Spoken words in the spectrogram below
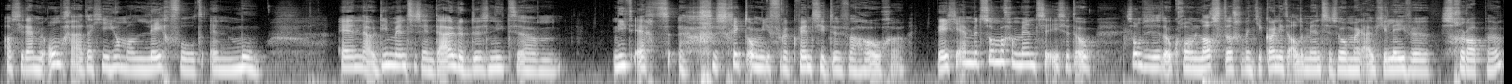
als je daarmee omgaat, dat je je helemaal leeg voelt en moe. En nou, die mensen zijn duidelijk dus niet um, niet echt eh, geschikt om je frequentie te verhogen. Weet je, en met sommige mensen is het ook, soms is het ook gewoon lastig, want je kan niet alle mensen zomaar uit je leven schrappen.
